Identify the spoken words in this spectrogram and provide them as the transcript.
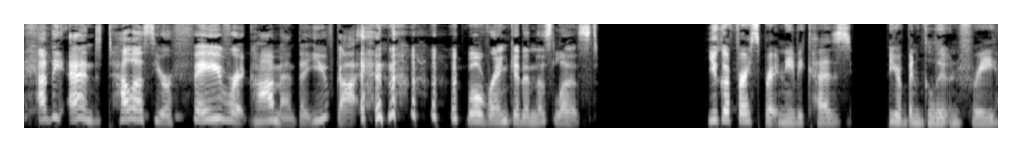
At the end, tell us your favorite comment that you've gotten. we'll rank it in this list. You go first, Brittany, because you've been gluten free.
